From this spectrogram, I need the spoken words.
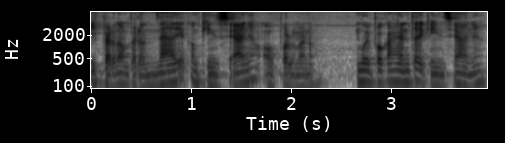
Y perdón, pero nadie con 15 años, o por lo menos muy poca gente de 15 años,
